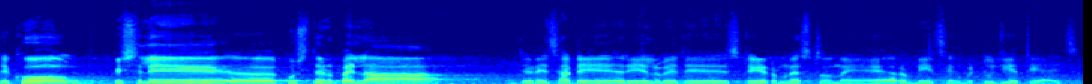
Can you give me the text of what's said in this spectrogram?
ਦੇਖੋ, ਪਿਛਲੇ ਕੁਝ ਦਿਨ ਪਹਿਲਾਂ ਜਿਹੜੇ ਸਾਡੇ ਰੇਲਵੇ ਦੇ ਸਟੇਟ ਮਿਨਿਸਟਰ ਨੇ, ਰਵਨੀਤ ਸਿੰਘ ਬਿੱਟੂ ਜੀ ਇੱਥੇ ਆਏ ਸੀ।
